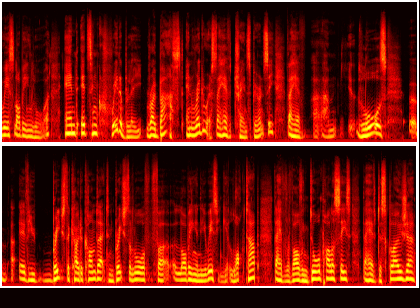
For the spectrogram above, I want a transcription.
US lobbying law, and it's incredibly robust and rigorous. They have transparency, they have um, laws uh, if you breach the code of conduct and breach the law for lobbying in the US, you can get locked up. They have revolving door policies, they have disclosure.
